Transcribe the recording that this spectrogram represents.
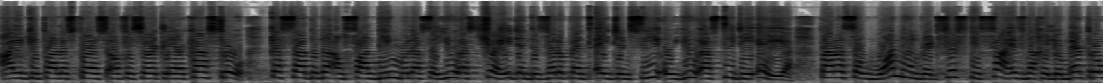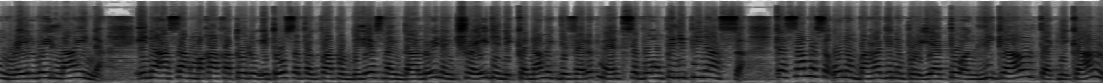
Ayon kay Palace Press Officer Claire Castro, kasado na ang funding mula sa US Trade and Development Agency o USTDA para sa 155 na kilometrong railway line. Inaasang makakatulong ito sa pagpapabilis ng daloy ng trade and economic development sa buong Pilipinas. Kasama sa unang bahagi ng proyekto ang legal, technical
